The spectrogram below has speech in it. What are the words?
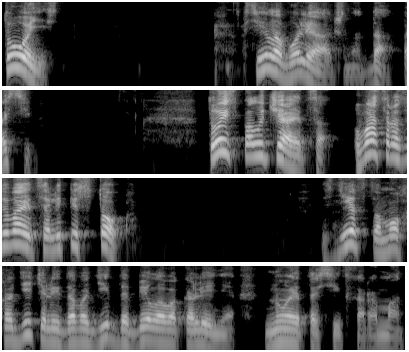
То есть сила воли аджна. Да, спасибо. То есть получается, у вас развивается лепесток. С детства мог родителей доводить до белого коленя. Но это ситха роман.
